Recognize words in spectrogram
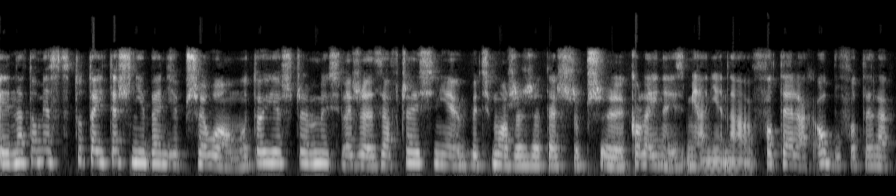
Y, natomiast tutaj też nie będzie przełomu. To jeszcze myślę, że za wcześnie, być może, że też przy kolejnej zmianie na fotelach, obu fotelach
